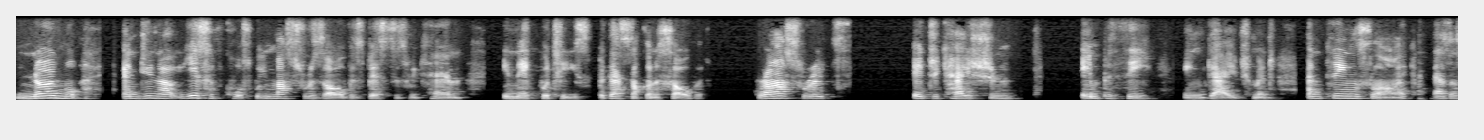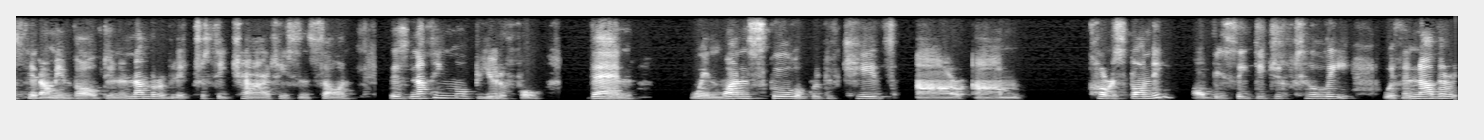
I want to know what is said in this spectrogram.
No more. And you know, yes, of course, we must resolve as best as we can inequities, but that's not going to solve it. Grassroots education, empathy, engagement, and things like, as I said, I'm involved in a number of literacy charities and so on. There's nothing more beautiful than when one school or group of kids are um, corresponding, obviously digitally, with another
